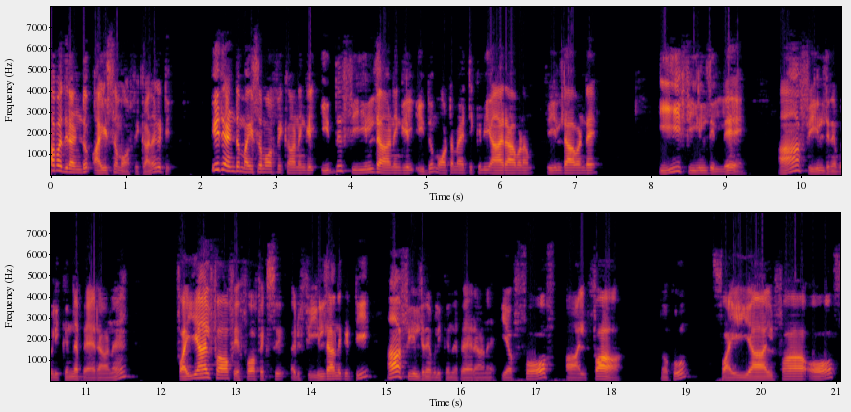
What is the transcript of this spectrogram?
അപ്പൊ ഇത് രണ്ടും ഐസമോർഫിക് ആണ് കിട്ടി. ഇത് രണ്ടും ഐസമോർഫിക് ആണെങ്കിൽ ഇത് ഫീൽഡ് ആണെങ്കിൽ ഇതും ഓട്ടോമാറ്റിക്കലി ആരാവണം? ഫീൽഡ് ആവണ്ടേ? ഈ ഫീൽഡില്ലേ ആ ഫീൽഡിനെ വിളിക്കുന്ന പേരാണ് phi alpha of F of X ഒരു ഫീൽഡാന്ന് കിട്ടി. ആ ഫീൽഡിനെ വിളിക്കുന്ന പേരാണ് എഫ് ഓഫ് ആൽഫ നോക്കൂ. Phi alpha of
